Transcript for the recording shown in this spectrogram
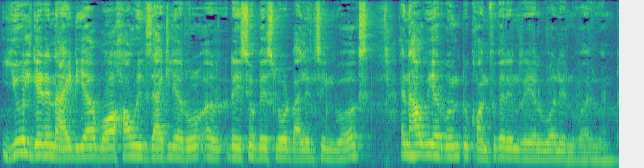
you will get an idea how exactly a, a ratio based load balancing works and how we are going to configure in real world environment.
